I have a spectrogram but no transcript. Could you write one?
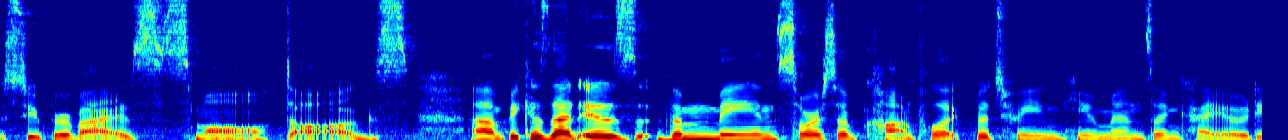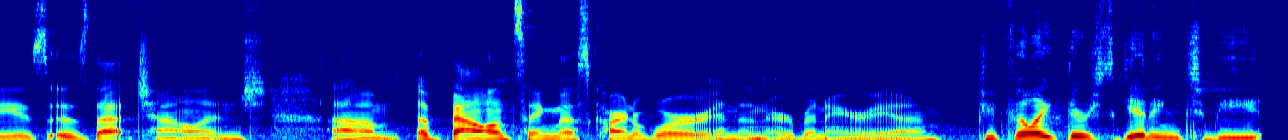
supervise small dogs um, because that is the main source of conflict between humans and coyotes is that challenge um, of balancing this carnivore in an urban area Do you feel like there's getting to be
